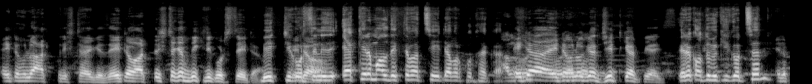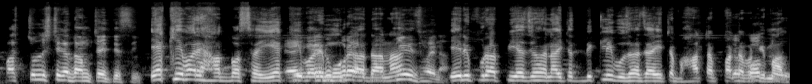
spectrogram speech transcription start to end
এটা হলো আটত্রিশ টাকা কেজি। এটাও আটত্রিশ টাকা বিক্রি করছে এটা। বিক্রি করছেন এটা- একের মাল দেখতে পাচ্ছি এটা আবার কোথাকার? এটা এটা হলো গিয়ে ঝিটকার পেঁয়াজ। এটা কত বিক্রি করছেন? এটা পাঁচচল্লিশ টাকা দাম চাইতেছি। একেবারে হাত বাসাই একেবারে মোটা দানা। পেঁয়াজ হয় না। এর উপর আর পেঁয়াজ হয় না এটা দেখলেই বোঝা যায় এটা ভাটা ফাটাফাটি মাল।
